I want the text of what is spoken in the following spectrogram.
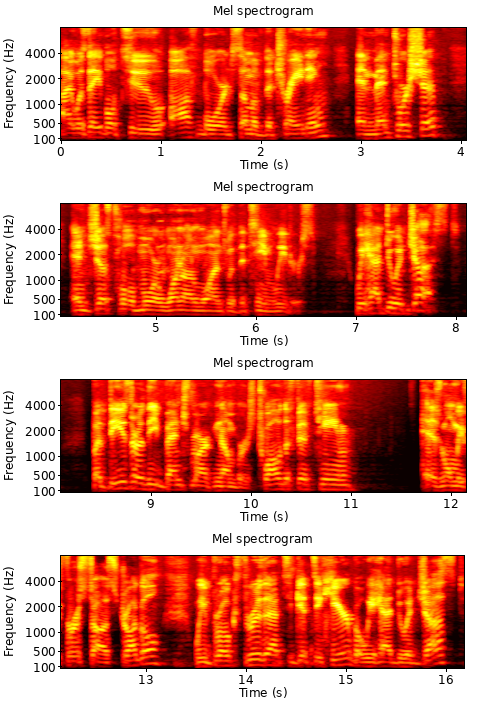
I was able to offboard some of the training and mentorship and just hold more one on ones with the team leaders. We had to adjust, but these are the benchmark numbers 12 to 15 is when we first saw a struggle. We broke through that to get to here, but we had to adjust.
